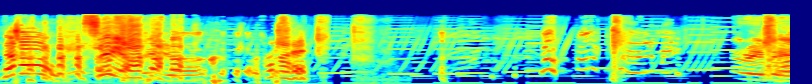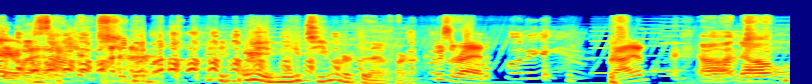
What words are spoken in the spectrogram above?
No! no! See ya! Hi. Harry Bear, Dude, you son of a bitch. Wait, need teamwork for that part. Who's red? Funny. Ryan? Uh, no,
